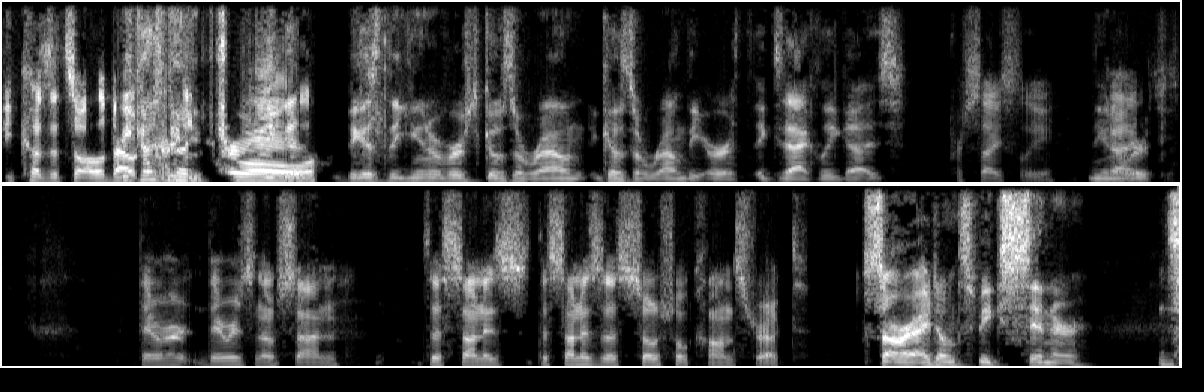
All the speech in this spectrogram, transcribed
Because it's all about Because the- control. Because, because the universe goes around goes around the Earth. Exactly, guys. Precisely. The universe. There are there is no sun. The sun is the sun is a social construct. Sorry, I don't speak sinner. the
